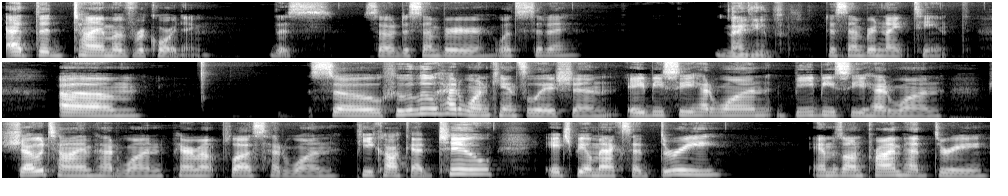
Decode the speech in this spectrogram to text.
at the time of recording this. So December. What's today? 19th. December 19th. Um so Hulu had one cancellation, ABC had one, BBC had one, Showtime had one, Paramount Plus had one, Peacock had two, HBO Max had 3, Amazon Prime had 3,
